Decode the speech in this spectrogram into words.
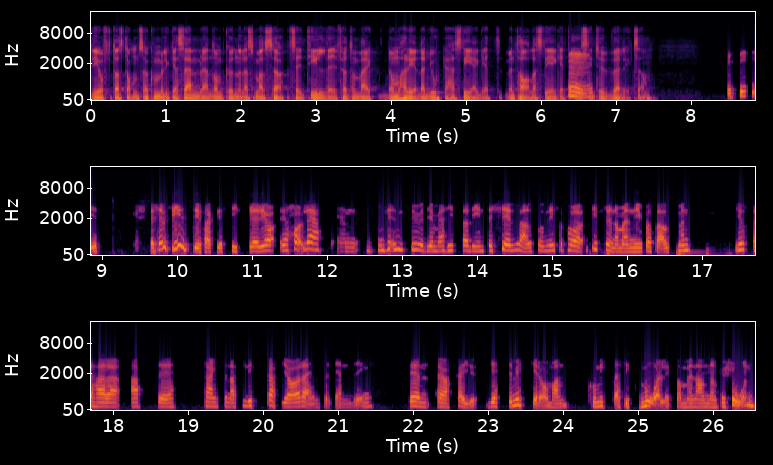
det är oftast de som kommer lyckas sämre än de kunderna som har sökt sig till dig för att de, de har redan gjort det här steget, mentala steget mm. i sitt huvud. Liksom. Precis. Men sen finns det ju faktiskt siffror. Jag, jag har läst en, en studie, men jag hittade inte källan, så ni får ta siffrorna med en nypa salt. Men just det här att eh, chansen att lyckas göra en förändring, den ökar ju jättemycket då, om man committar sitt mål liksom, med en annan person.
